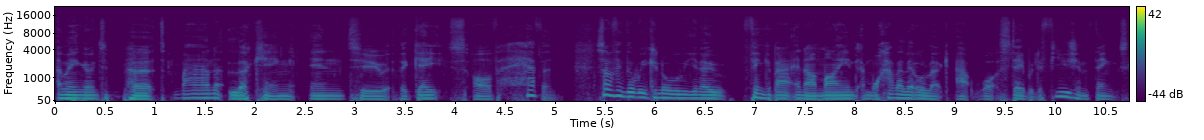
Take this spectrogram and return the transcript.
and we're going to put man looking into the gates of heaven something that we can all, you know, think about in our mind, and we'll have a little look at what Stable Diffusion thinks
